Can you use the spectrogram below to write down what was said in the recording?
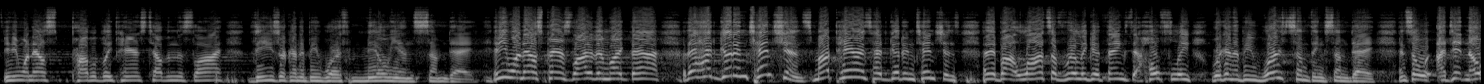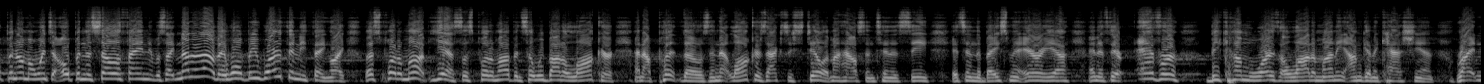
Anyone else, probably parents tell them this lie? These are going to be worth millions someday. Anyone else, parents lie to them like that? They had good intentions. My parents had good intentions, and they bought lots of really good things that hopefully were going to be worth something someday. And so I didn't open them. I went to open the cellophane. It was like, no, no, no, they won't be worth anything. Like, let's put them up. Yes, let's put them up. And so we bought a locker, and I put those, and that locker is actually still at my house in Tennessee. It's in the basement area, and if they're ever become worth a lot of money, I'm going to cash in. Right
